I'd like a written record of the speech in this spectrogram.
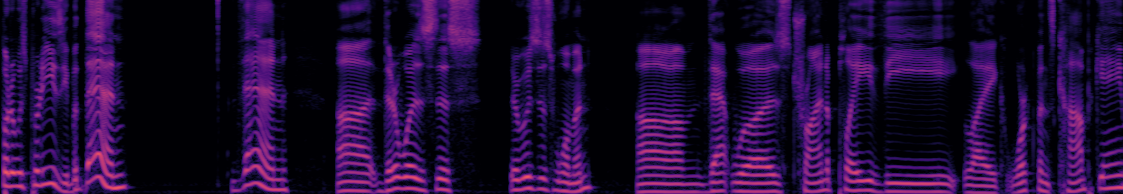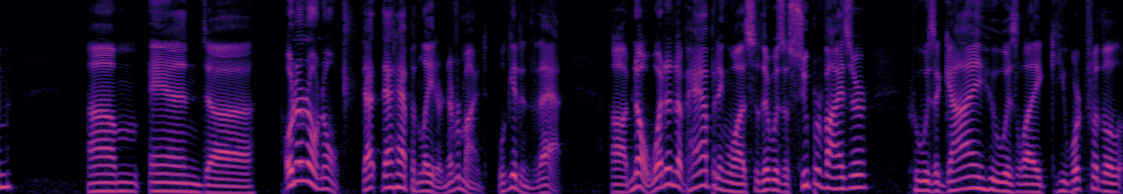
but it was pretty easy but then then uh, there was this there was this woman um, that was trying to play the like workman's comp game um, and uh, oh no no no that that happened later never mind we'll get into that uh, no what ended up happening was so there was a supervisor who was a guy who was like he worked for the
